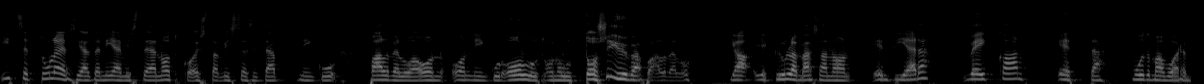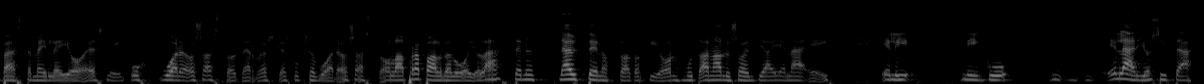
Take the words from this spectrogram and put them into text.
Itse tulen sieltä niemistä ja notkoista, missä sitä niin kuin, palvelua on, on niin kuin ollut, on ollut tosi hyvä palvelu. Ja, ja kyllä mä sanon, en tiedä, veikkaan, että muutaman vuoden päästä meillä ei ole edes niin kuin vuodeosastoa, terveyskeskuksen vuodeosastoa. Labra-palvelu on jo lähtenyt, näytteenottoa toki on, mutta analysointia ei enää ei. Eli niin kuin, elän jo sitä.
